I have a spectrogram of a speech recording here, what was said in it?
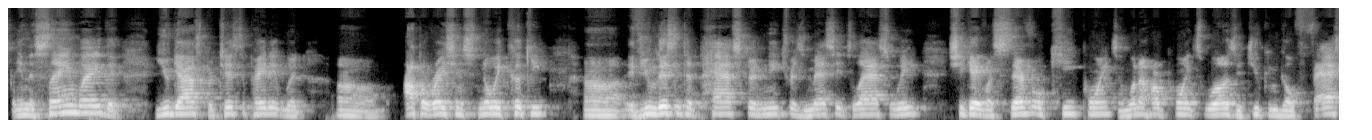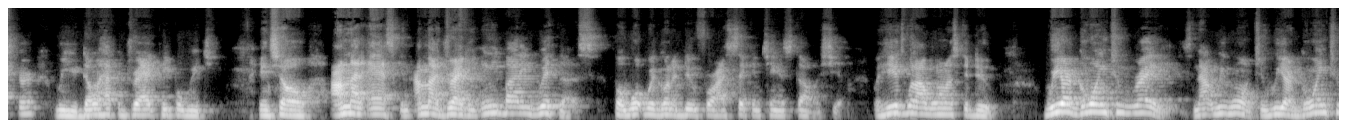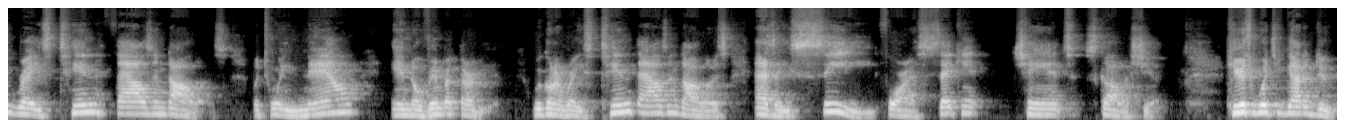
In the same way that you guys participated with um, Operation Snowy Cookie. Uh, if you listened to Pastor Nitra's message last week, she gave us several key points. And one of her points was that you can go faster when you don't have to drag people with you. And so I'm not asking, I'm not dragging anybody with us for what we're going to do for our second chance scholarship. But here's what I want us to do. We are going to raise, not we want to, we are going to raise $10,000 between now and November 30th. We're going to raise $10,000 as a seed for our second chance scholarship. Here's what you got to do.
